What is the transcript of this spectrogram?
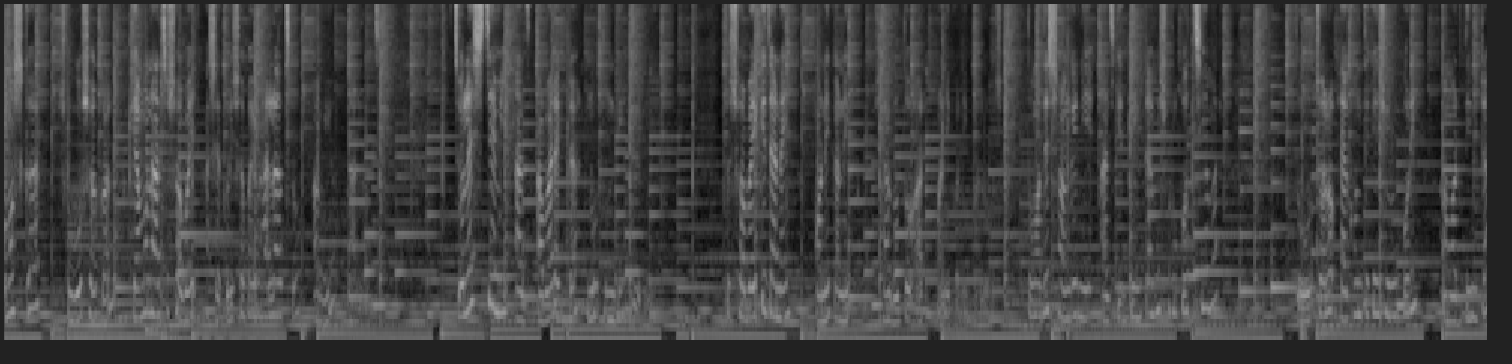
নমস্কার, শুভ সকাল। কেমন আছো সবাই? আশা করি সবাই ভালো আছো, আমিও ভালো আছি। চলে এসেছি আমি আজ আবার একটা নতুন ভিডিও নিয়ে। তো সবাইকে জানাই অনেক অনেক স্বাগত আর অনেক অনেক ভালোবাসা। তোমাদের সঙ্গে নিয়ে আজকের দিনটা আমি শুরু করছি আমার তো চলো এখন থেকে শুরু করি আমার দিনটা।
